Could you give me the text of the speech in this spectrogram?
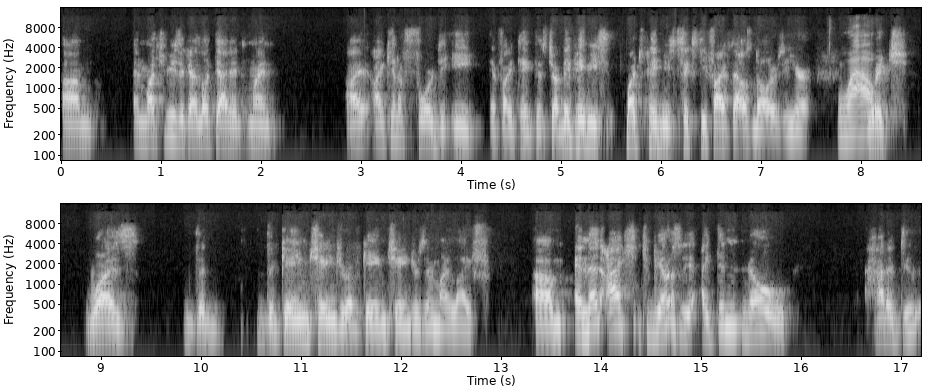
Um, and much music, I looked at it and went, I, I can afford to eat if I take this job. They paid me much paid me sixty five thousand dollars a year, wow. which was the the game changer of game changers in my life. Um, and then I actually, to be honest with you, I didn't know how to do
